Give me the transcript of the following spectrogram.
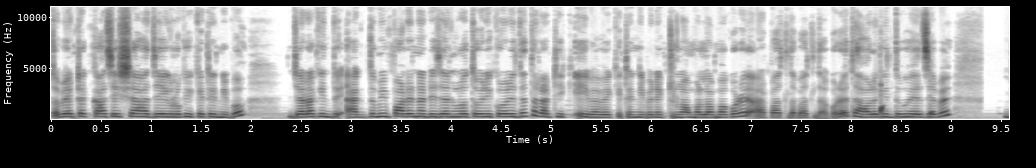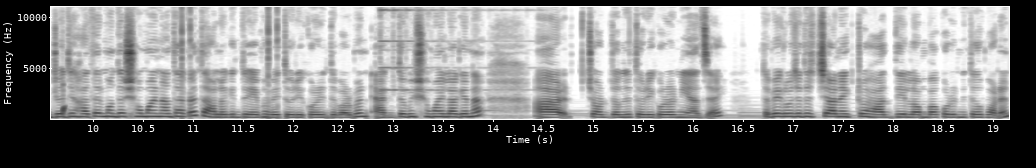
তবে একটা কাঁচের সাহায্যে এগুলোকে কেটে নিব। যারা কিন্তু একদমই পারে না ডিজাইনগুলো তৈরি করে নিতে, তারা ঠিক এইভাবে কেটে নেবেন একটু লম্বা লম্বা করে আর পাতলা পাতলা করে, তাহলে কিন্তু হয়ে যাবে। যদি হাতের মধ্যে সময় না থাকে, তাহলে কিন্তু এইভাবে তৈরি করে নিতে পারবেন। একদমই সময় লাগে না আর চট জলদি তৈরি করে নেওয়া যায়। তবে এগুলো যদি চান একটু হাত দিয়ে লম্বা করে নিতেও পারেন,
